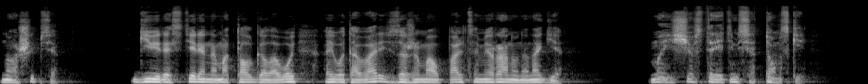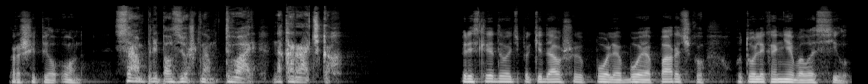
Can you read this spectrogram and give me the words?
но ошибся. Гиви растерянно мотал головой, а его товарищ зажимал пальцами рану на ноге. «Мы еще встретимся, Томский!» – прошипел он. «Сам приползешь к нам, тварь, на карачках!» Преследовать покидавшую поле боя парочку у Толика не было сил.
